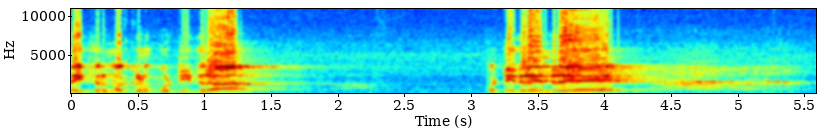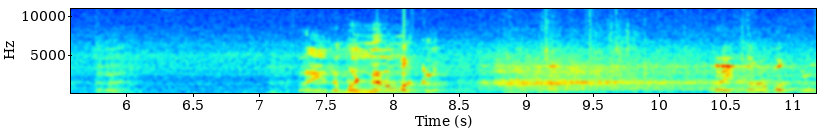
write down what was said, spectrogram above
ರೈತರ ಮಕ್ಕಳು ಕೊಟ್ಟಿದ್ರ? ಕೊಟ್ಟಿದ್ರೇನ್ರಿ ರೈತ ಮಣ್ಣಿನ ಮಕ್ಕಳು. ರೈತರು ಮಕ್ಕಳು.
